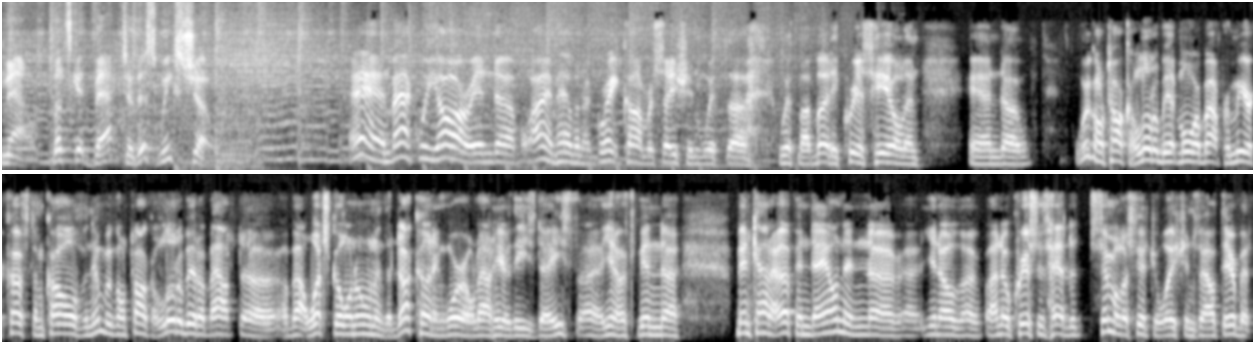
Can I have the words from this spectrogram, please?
Now, let's get back to this week's show. And back we are, and uh, I am having a great conversation with uh, with my buddy Chris Hill, and and uh, we're going to talk a little bit more about Premier Custom Calls, and then we're going to talk a little bit about uh, about what's going on in the duck hunting world out here these days. Uh, you know, it's been uh, been kind of up and down, and uh, you know, uh, I know Chris has had similar situations out there. But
